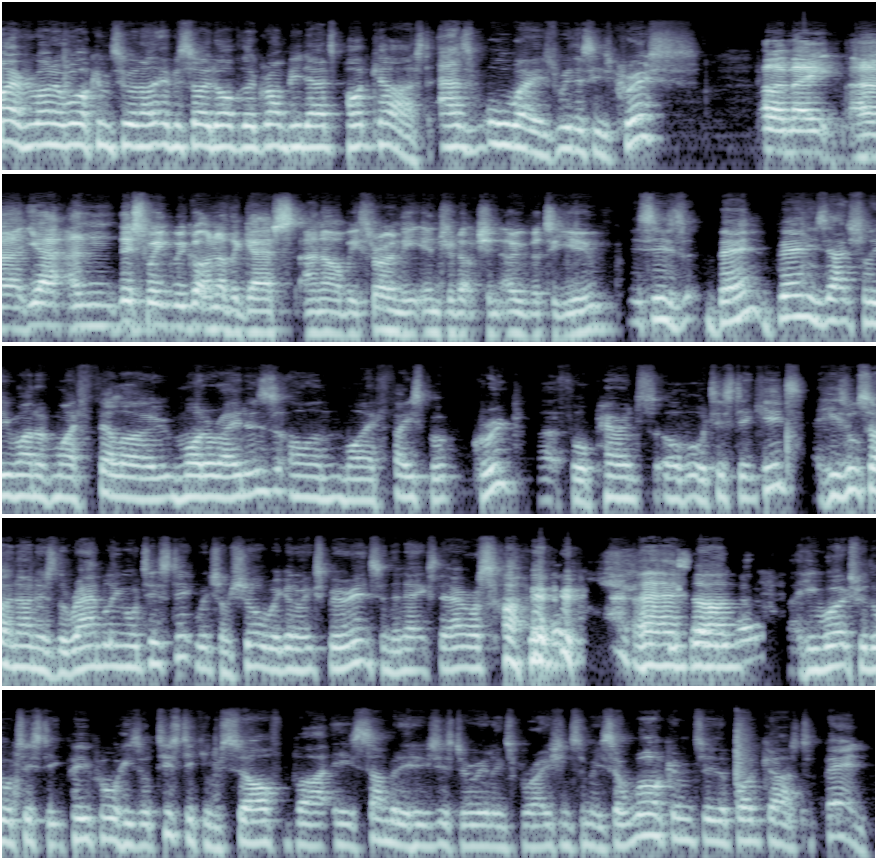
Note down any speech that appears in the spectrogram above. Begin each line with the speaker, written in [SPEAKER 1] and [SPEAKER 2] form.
[SPEAKER 1] Hi, everyone, and welcome to another episode of the Grumpy Dads podcast. As always, with us is Chris.
[SPEAKER 2] Hello, mate. Uh, yeah, and this week we've got another guest, and I'll be throwing the introduction over to you.
[SPEAKER 1] This is Ben. Ben is actually one of my fellow moderators on my Facebook group uh, for parents of autistic kids. He's also known as the Rambling Autistic, which I'm sure we're going to experience in the next hour or so. and um, he works with autistic people. He's autistic himself, but he's somebody who's just a real inspiration to me. So, welcome to the podcast, Ben.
